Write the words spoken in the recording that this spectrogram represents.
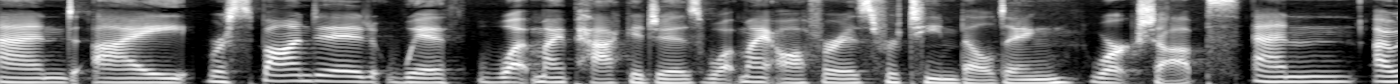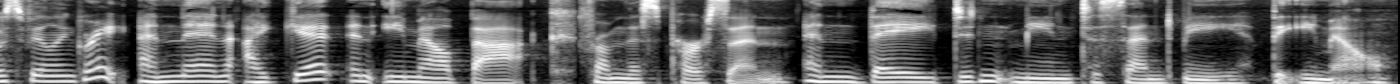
And I responded with what my package is, what my offer is for team building workshops. And I was feeling great. And then I get an email back from this person, and they didn't mean to send me the email.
